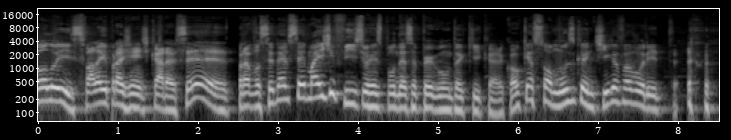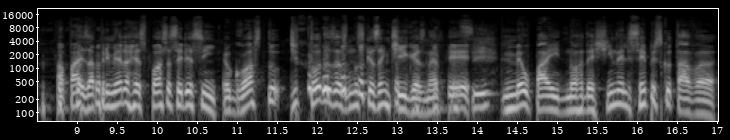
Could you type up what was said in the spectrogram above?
Bom, Luiz, fala aí pra gente, cara. Você, para você deve ser mais difícil responder essa pergunta aqui, cara. Qual que é a sua música antiga favorita? Rapaz, a primeira resposta seria assim: eu gosto de todas as músicas antigas, né? Porque Sim. meu pai nordestino, ele sempre escutava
